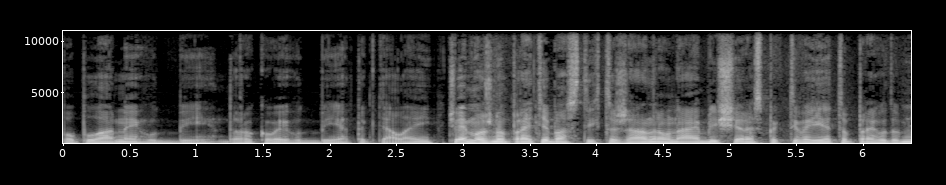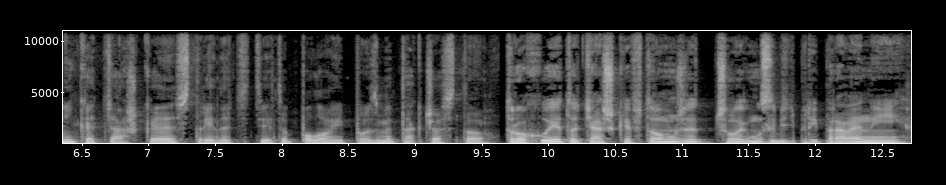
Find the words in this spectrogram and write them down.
populárnej hudby, do rokovej hudby a tak ďalej. Čo je možno pre teba z týchto žánrov najbližšie, respektíve je to pre hudobníka ťažké striedať tieto polohy povedzme tak často? Trochu je to ťažké v tom, že človek musí byť pripravený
